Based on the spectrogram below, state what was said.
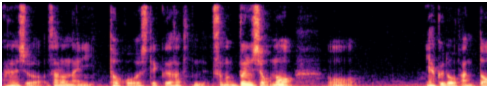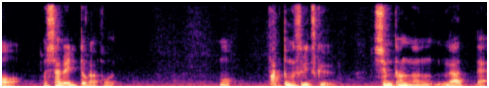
話をサロン内に投稿してくださってんでその文章の躍動感と喋りとかこうもうパッと結びつく瞬間があって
